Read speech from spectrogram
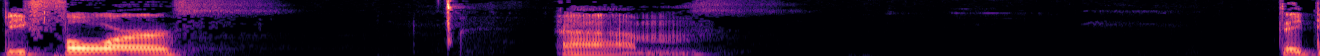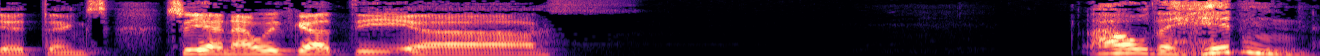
before um, they did things. So yeah, now we've got the uh, oh the hidden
